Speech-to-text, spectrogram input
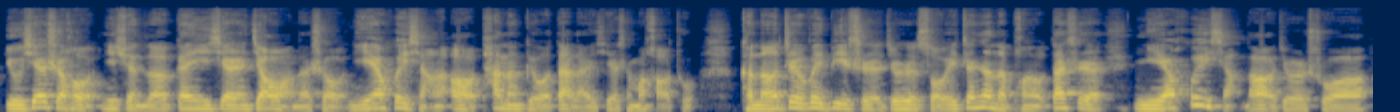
有些时候你选择跟一些人交往的时候，你也会想了，哦，他能给我带来一些什么好处？可能这未必是就是所谓真正的朋友，但是你也会想到，就是说。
